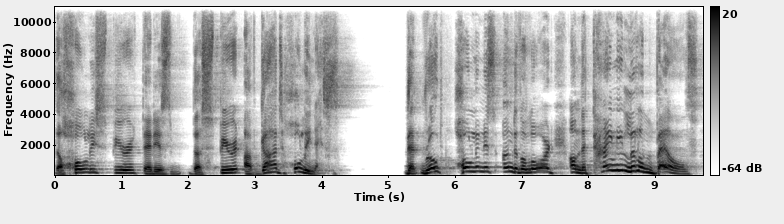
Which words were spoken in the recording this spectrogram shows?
the Holy Spirit that is the Spirit of God's holiness that wrote holiness unto the Lord on the tiny little bells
